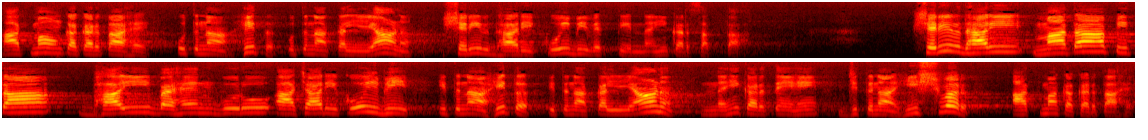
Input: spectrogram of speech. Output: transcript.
आत्माओं का करता है, उतना हित, उतना कल्याण शरीरधारी कोई भी व्यक्ति नहीं कर सकता। शरीरधारी माता, पिता, भाई, बहन, गुरु, आचार्य कोई भी इतना हित, इतना कल्याण नहीं करते हैं जितना ईश्वर आत्मा का करता है।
